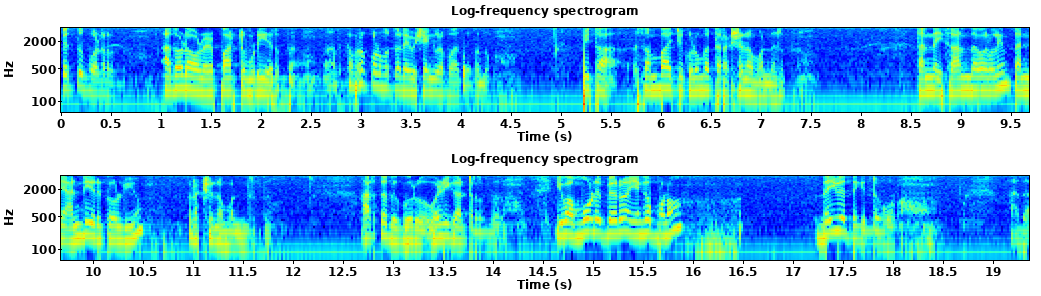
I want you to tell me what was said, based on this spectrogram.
பெத்து போடுறது. அதோட அவளோட பாட்டு முடிகிறது அதுக்கப்புறம் குடும்பத்தோட விஷயங்களை பார்த்துக்கணும். பிதா சம்பாதிச்சு குடும்பத்தை ரட்சணம் பண்ணுறது. தன்னை சார்ந்தவர்களையும் தன்னை அண்டி இருக்கவர்களையும் ரட்சணம் பண்ணுறது. அடுத்தது குரு வழிகாட்டுறது இவன் மூணு பேரும் எங்கே போனோம்? தெய்வத்துக்கிட்ட போகணும் அது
